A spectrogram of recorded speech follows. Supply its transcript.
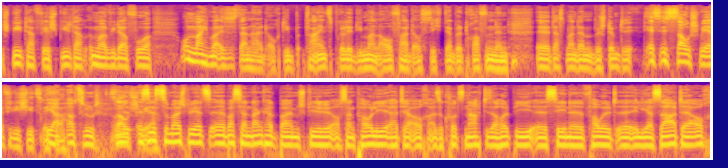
Spieltag für Spieltag immer wieder vor. Und manchmal ist es dann halt auch die Vereinsbrille, die man aufhat aus Sicht der Betroffenen, äh, dass man dann bestimmte. Es ist sau schwer für die Schiedsrichter. Ja, absolut. Sauschwer. es ist zum Beispiel jetzt, äh, Bastian Dankert beim Spiel auf St. Pauli, er hat ja auch, also kurz nach dieser Holpi-Szene, fault Elias Saad, der auch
